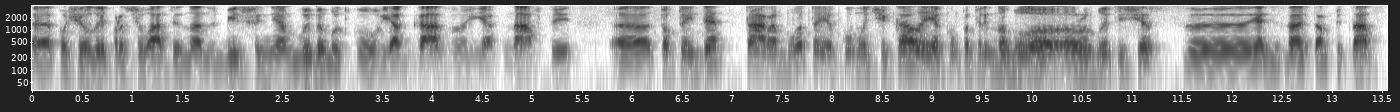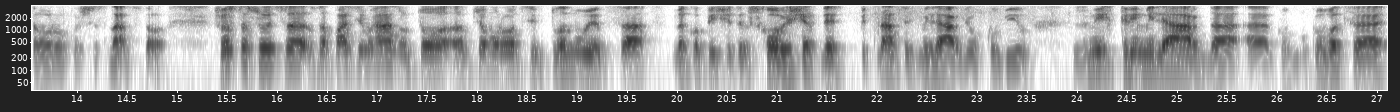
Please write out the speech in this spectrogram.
е, почали працювати над збільшенням видобутку як газу, як нафти. Е, тобто йде та робота, яку ми чекали, яку потрібно було е, робити ще з е, я не знаю, там 15-го року, 16-го. Що стосується запасів газу, то е, в цьому році планується накопичити в сховищах десь 15 мільярдів кубів. З них 3 мільярда куба це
